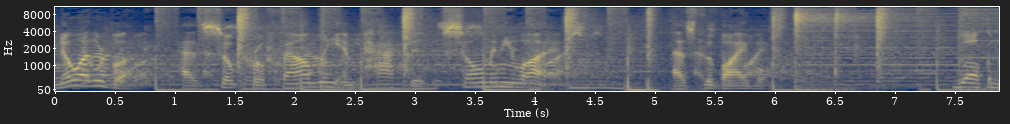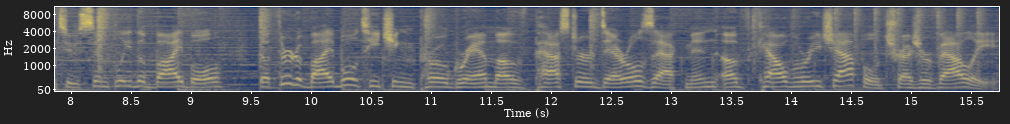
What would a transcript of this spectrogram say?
No other book has so profoundly impacted so many lives as the Bible. Welcome to Simply the Bible, the Through the Bible teaching program of Pastor Daryl Zachman of Calvary Chapel, Treasure Valley.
